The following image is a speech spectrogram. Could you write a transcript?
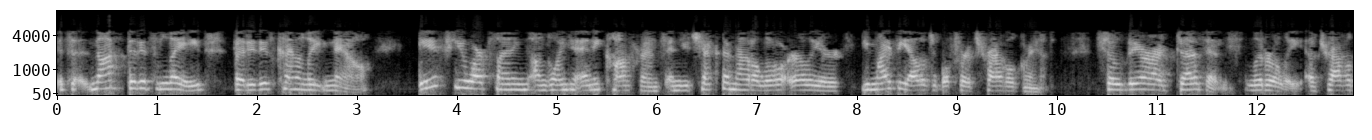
it's not that it's late, but it is kind of late now. If you are planning on going to any conference and you check them out a little earlier, you might be eligible for a travel grant. So there are dozens, literally, of travel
